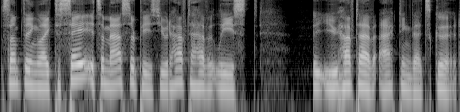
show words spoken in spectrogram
something like to say it's a masterpiece you would have to have at least you have to have acting that's good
